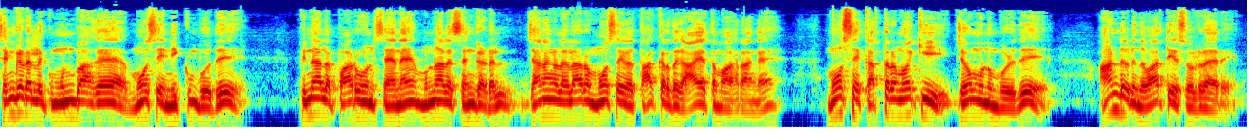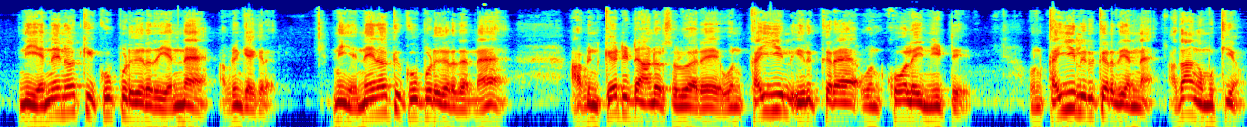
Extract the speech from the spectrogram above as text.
செங்கடலுக்கு முன்பாக மோசை நிற்கும்போது பின்னால் பார்வோன் சேனை முன்னால் செங்கடல் ஜனங்கள் எல்லாரும் மோசையை தாக்குறதுக்கு ஆயத்தமாகறாங்க. மோசை கத்தரை நோக்கி ஜெபம் பண்ணும் பொழுது ஆண்டவர் இந்த வார்த்தையை சொல்கிறாரு நீ என்னை நோக்கி கூப்பிடுகிறது என்ன? அப்படின்னு கேட்குறாரு. நீ என்னை நோக்கி கூப்பிடுகிறது என்ன? அப்படின்னு கேட்டுட்டு ஆண்டவர் சொல்லுவார் உன் கையில் இருக்கிற உன் கோலை நீட்டு. உன் கையில் இருக்கிறது என்ன? அதான் அங்கே முக்கியம்.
